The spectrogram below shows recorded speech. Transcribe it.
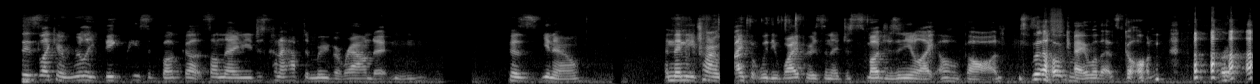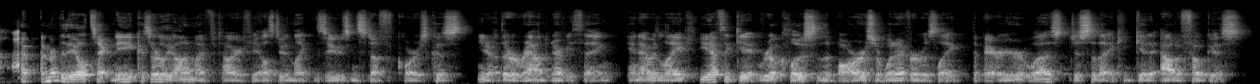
there's like a really big piece of bug guts on there, and you just kind of have to move around it, and because you know, and then you try and wipe it with your wipers, and it just smudges, and you're like, oh god, okay, well that's gone. I, remember the old technique because early on in my photography, I was doing like zoos and stuff, of course, because you know they're around and everything. And I would like you have to get real close to the bars or whatever was like the barrier it was, just so that I could get it out of focus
